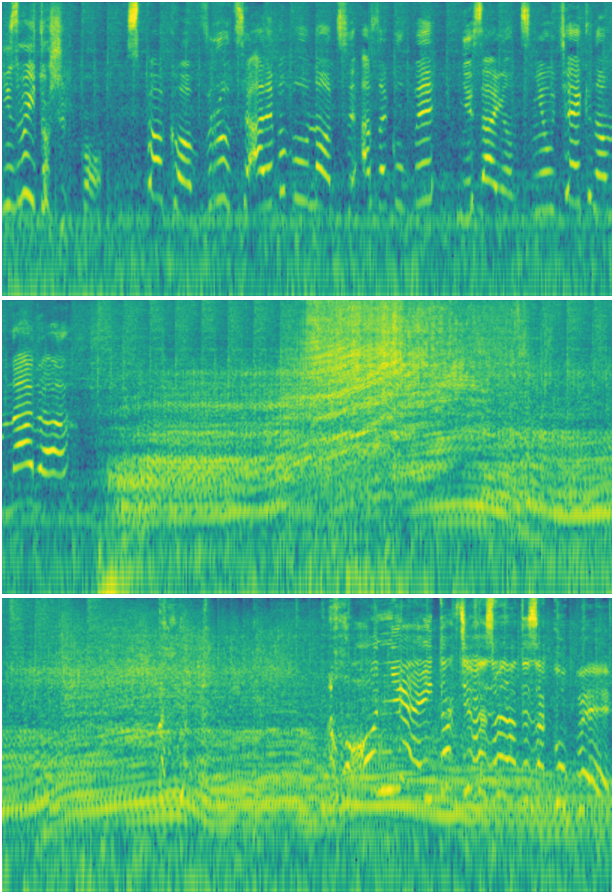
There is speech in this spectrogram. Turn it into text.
i zmyj to szybko! Spoko, wrócę, ale po północy, a zakupy? Nie zając, nie uciekną, nara! Nie! I tak cię wezmę na te zakupy!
